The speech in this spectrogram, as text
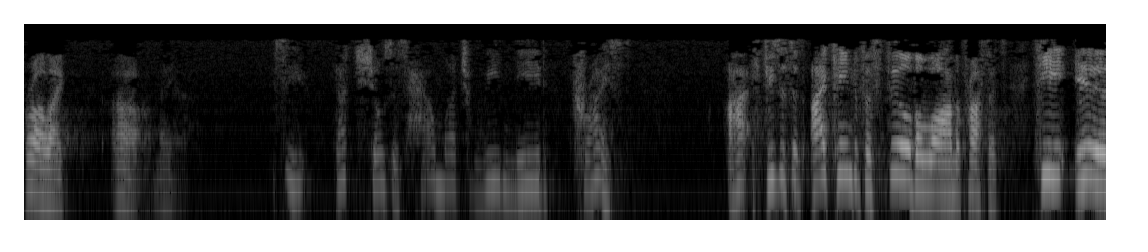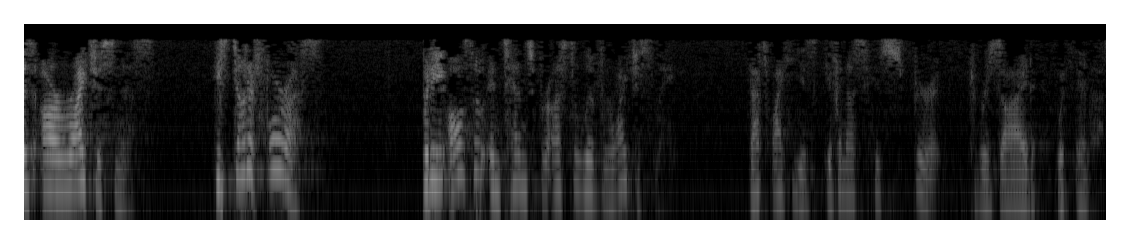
we're all like, oh man. You see, that shows us how much we need Christ. I, Jesus says, I came to fulfill the law and the prophets. He is our righteousness. He's done it for us. But He also intends for us to live righteously. That's why He has given us His Spirit to reside within us.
